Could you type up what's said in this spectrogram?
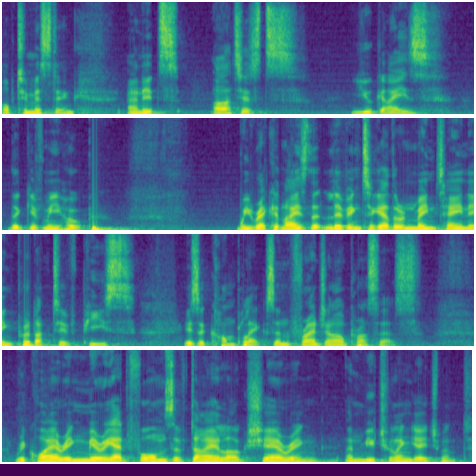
optimistic, and it's artists, you guys, that give me hope. We recognize that living together and maintaining productive peace is a complex and fragile process, requiring myriad forms of dialogue, sharing, and mutual engagement.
